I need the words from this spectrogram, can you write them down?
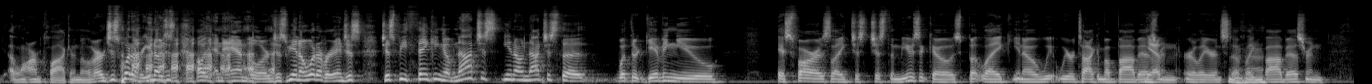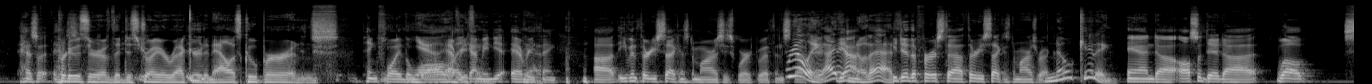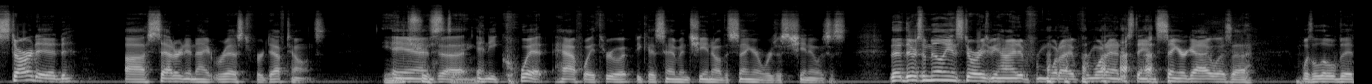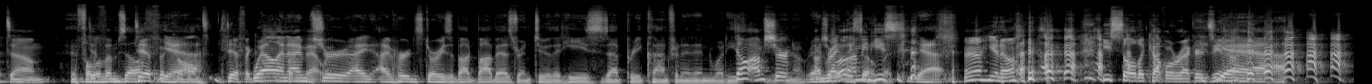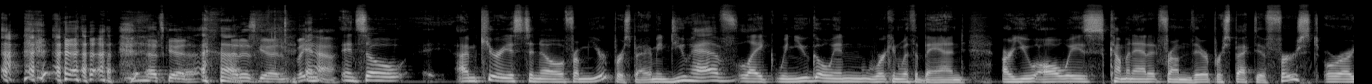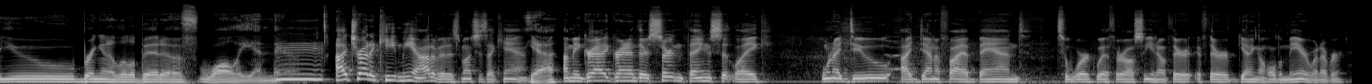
alarm clock in the middle of or just whatever you know just oh, an anvil or just you know whatever and just just be thinking of not just you know not just the what they're giving you as far as like just just the music goes but like you know we, we were talking about bob ezrin earlier and stuff like bob ezrin has a has Producer of the Destroyer record and Alice Cooper and Pink Floyd, The Yeah, Wall, like I mean, yeah, everything. Uh, even Thirty Seconds to Mars, he's worked with and stuff. Really? I didn't Yeah. know that. He did the first uh, Thirty Seconds to Mars record, no kidding. and uh, also did uh, well started uh, Saturday Night Wrist for Deftones. And, uh, and he quit halfway through it because him and Chino, the singer, were just Chino was just. There's a million stories behind it. From what I from what I understand, singer guy was a was a little bit um, full of himself. Difficult, yeah. difficult. Well, and I'm way. sure I, I've heard stories about Bob Ezrin too that he's uh, pretty confident in what he's. No, I'm sure. You know, I'm sure. Well, rightly I mean, so, he's- but yeah, Eh, you know, he sold a couple records. You know? yeah. That's good. That is good. But yeah, And so I'm curious to know from your perspective. I mean, do you have like when you go in working with a band, are you always coming at it from their perspective first, or are you bringing a little bit of Wally in there? I try to keep me out of it as much as I can. Yeah. I mean, granted, granted, there's certain things that like when I do identify a band to work with, or also you know if they're if they're getting a hold of me or whatever,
